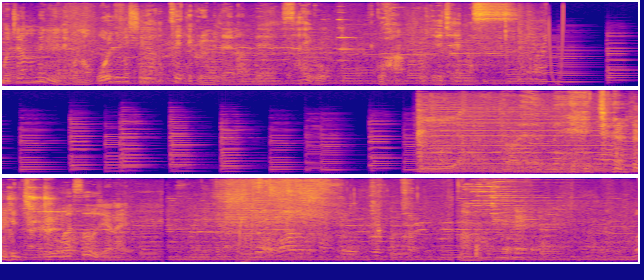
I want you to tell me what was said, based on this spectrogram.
こちらのメニューでこの追い飯がついてくるみたいなんで最後ご飯入れちゃいます。いやこれめちゃめちゃうまそうじゃない。うん。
